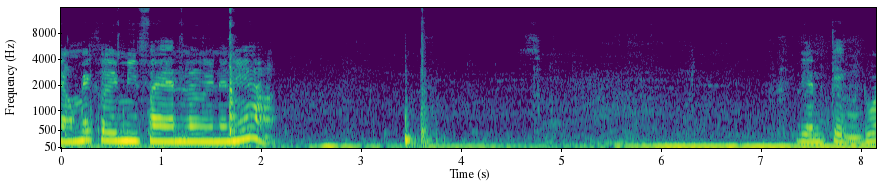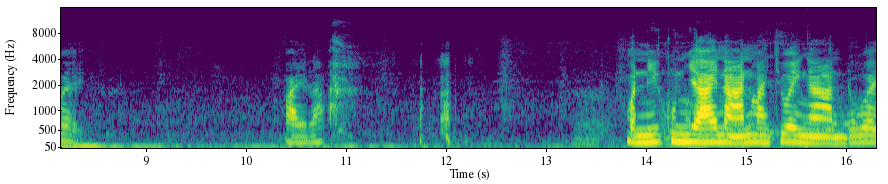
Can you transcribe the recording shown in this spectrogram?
ยังไม่เคยมีแฟนเลยนะเนี่ยเรียนเก่งด้วย ไปละ วันนี้คุณยายหนานมาช่วยงานด้วย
